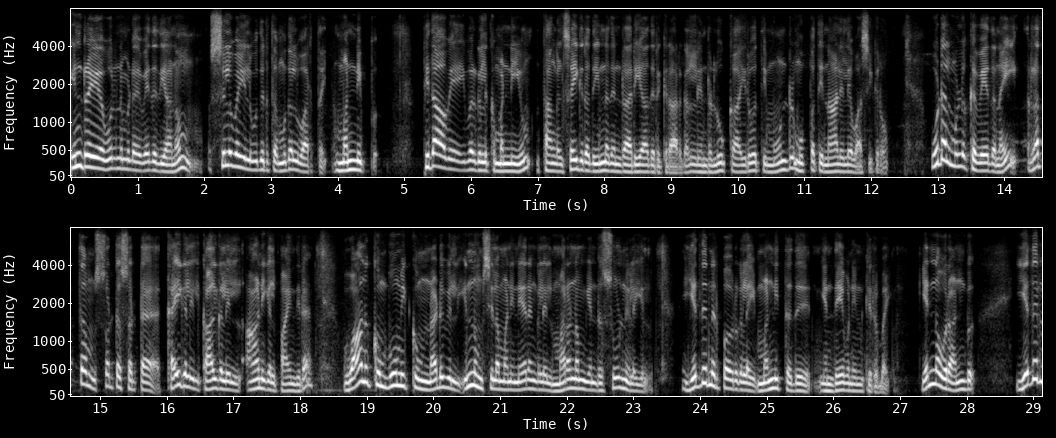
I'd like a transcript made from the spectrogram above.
இன்றைய ஒரு நிமிட வேத தியானம் சிலுவையில் உதிர்த்த முதல் வார்த்தை மன்னிப்பு. பிதாவே இவர்களுக்கு மன்னியும். தாங்கள் செய்கிறது இன்னதென்று அறியாதிருக்கிறார்கள் என்று லூக்கா இருபத்தி மூன்று முப்பத்தி நாலிலே வாசிக்கிறோம். உடல் முழுக்க வேதனை ரத்தம் சொட்ட சொட்ட கைகளில் கால்களில் ஆணிகள் பாய்ந்திட வானுக்கும் பூமிக்கும் நடுவில் இன்னும் சில மணி நேரங்களில் மரணம் என்ற சூழ்நிலையில் எதிர் நிற்பவர்களை மன்னித்தது என் தேவனின் கிருபை. என்ன ஒரு அன்பு! எதிர்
